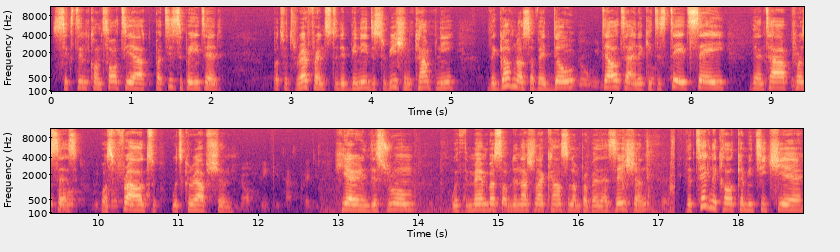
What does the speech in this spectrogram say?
16 consortia participated. But with reference to the Benin Distribution Company, the governors of Edo, Delta and Ekiti State say the entire process was fraught with corruption. Here in this room, with members of the National Council on Privatization, the technical committee chair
